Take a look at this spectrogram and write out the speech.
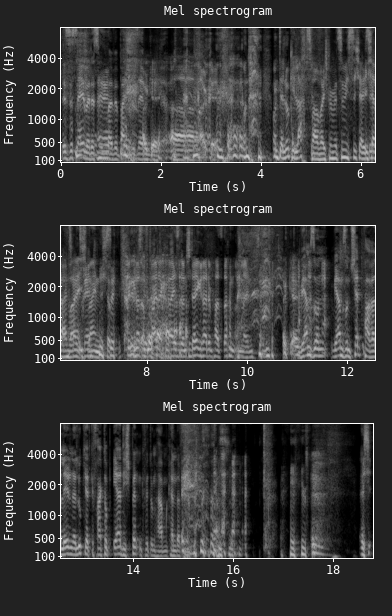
ist dasselbe, deswegen, weil wir beide dasselbe Okay. Ah, okay. Und, und der Lucky lacht zwar, aber ich bin mir ziemlich sicher, ich, ich sehe ein, zwei ich, mein, ich, ich bin gerade auf Kleiderkreisel und stelle gerade ein paar Sachen online. Okay. Wir haben so ein, wir haben so ein Chat parallel und der Lucky hat gefragt, ob er die Spendenquittung haben kann dafür. Ich,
